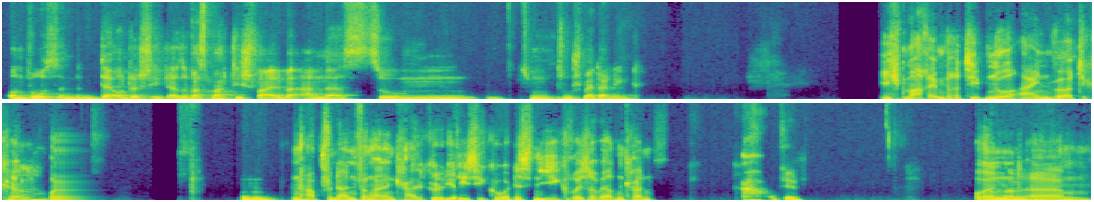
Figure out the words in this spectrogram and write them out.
Und wo ist denn der Unterschied? Also was macht die Schwalbe anders zum, zum, zum Schmetterling? Ich mache im Prinzip nur ein Vertical und, mhm. und habe von Anfang an ein kalkuliertes Risiko, das nie größer werden kann. Ah, okay. Und damit, ähm,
